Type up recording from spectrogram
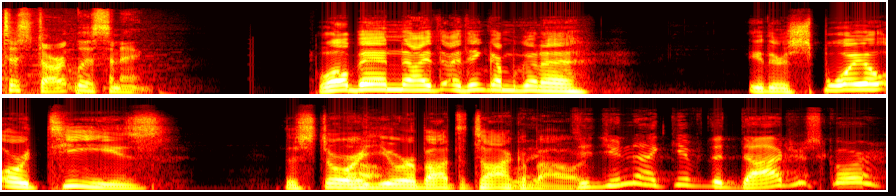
to start listening. Well, Ben, I, I think I'm going to either spoil or tease the story you were about to talk about. Did you not give the Dodger score?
